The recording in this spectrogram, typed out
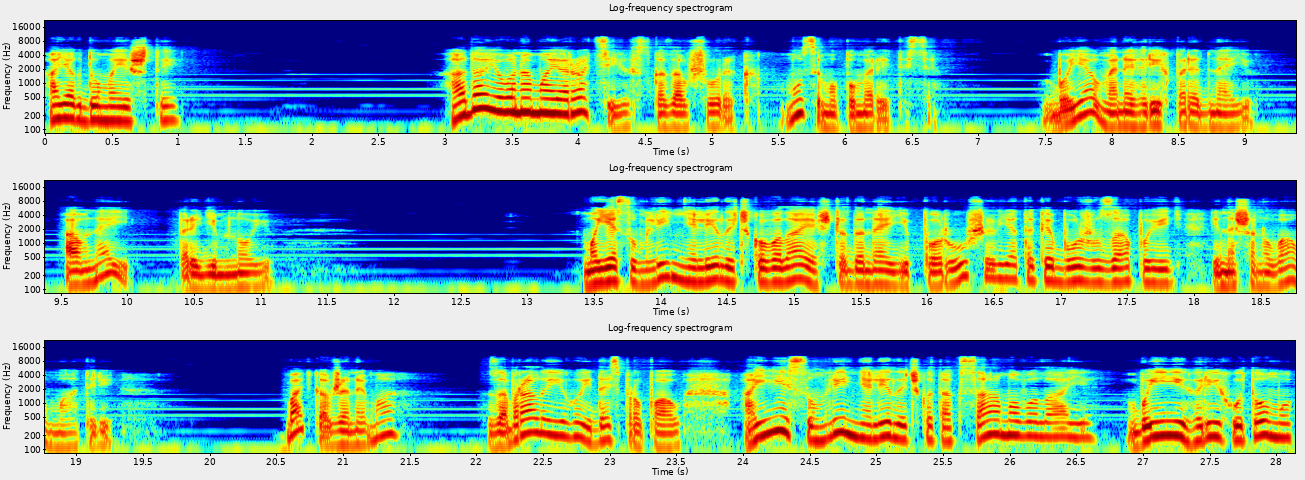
А як думаєш ти? Гадаю, вона має рацію, сказав Шурик. Мусимо помиритися. Бо є в мене гріх перед нею, а в неї переді мною. Моє сумління лілечко волає, що до неї порушив я таке Божу заповідь і не шанував матері. Батька вже нема. Забрали його і десь пропав, а її сумління лілечко так само волає, бо її гріх у тому,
